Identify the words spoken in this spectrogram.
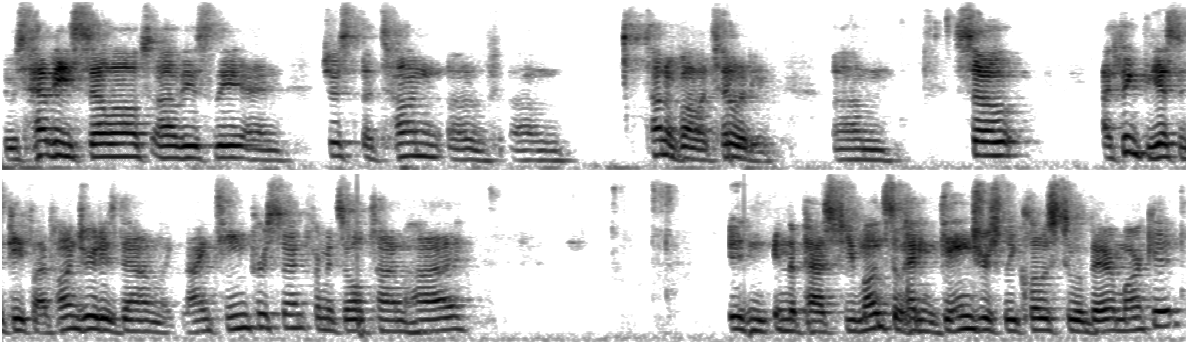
there was heavy sell-offs, obviously, and just a ton of um, ton of volatility. Um, so I think the S&P 500 is down like 19% from its all-time high in, in the past few months, so heading dangerously close to a bear market.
